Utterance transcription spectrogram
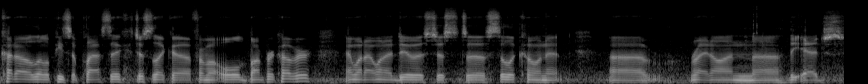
cut out a little piece of plastic just like a, from an old bumper cover and what I want to do is just uh, silicone it uh, right on uh, the edge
